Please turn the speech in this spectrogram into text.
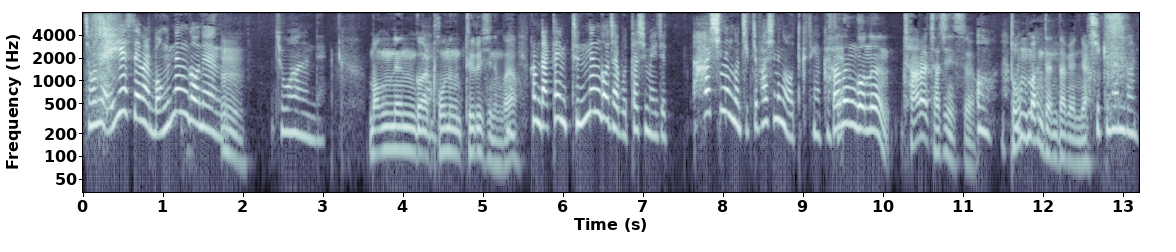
저는 ASMR 먹는 거는 음. 좋아하는데. 먹는 걸 네. 보는 들으시는 거요? 네. 그럼 낙타님 듣는 거 잘 못하시면 이제 하시는 건 직접 하시는 건 어떻게 생각하세요? 하는 거는 잘할 자신 있어요. 어. 돈만 된다면요. 지금 한번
